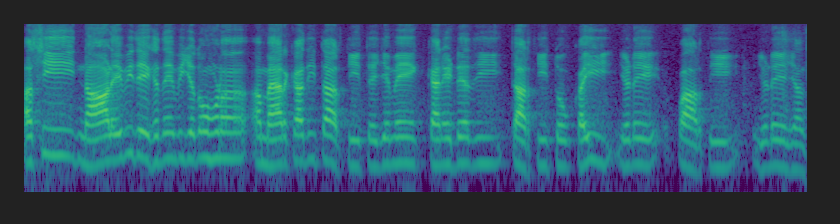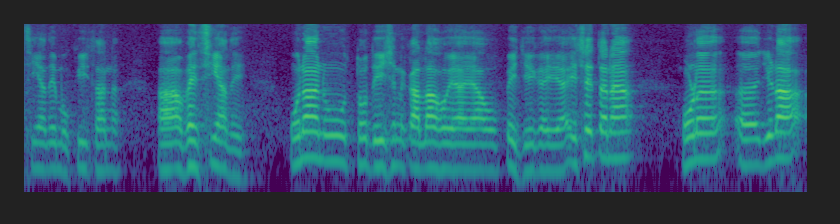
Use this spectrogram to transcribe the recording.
ਅਸੀਂ ਨਾਲ ਇਹ ਵੀ ਦੇਖਦੇ ਹਾਂ ਵੀ ਜਦੋਂ ਹੁਣ ਅਮਰੀਕਾ ਦੀ ਧਰਤੀ ਤੇ ਜਿਵੇਂ ਕੈਨੇਡਾ ਦੀ ਧਰਤੀ ਤੋਂ ਕਈ ਜਿਹੜੇ ਭਾਰਤੀ ਜਿਹੜੇ ਏਜੰਸੀਆਂ ਦੇ ਮੁਖੀ ਸਨ ਏਜੰਸੀਆਂ ਦੇ, ਉਹਨਾਂ ਨੂੰ ਉੱਥੋਂ ਦੇਸ਼ ਨਿਕਾਲਾ ਹੋਇਆ ਆ, ਉਹ ਭੇਜੇ ਗਏ ਆ। ਇਸੇ ਤਰ੍ਹਾਂ ਹੁਣ ਜਿਹੜਾ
